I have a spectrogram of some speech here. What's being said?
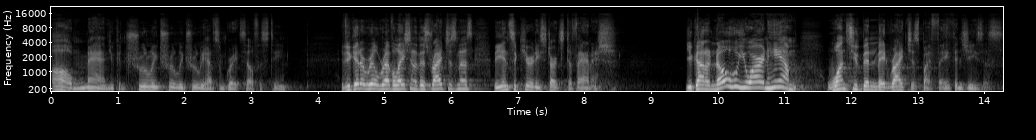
oh man, you can truly, truly, truly have some great self esteem. If you get a real revelation of this righteousness, the insecurity starts to vanish. You got to know who you are in Him. once you've been made righteous by faith in Jesus.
